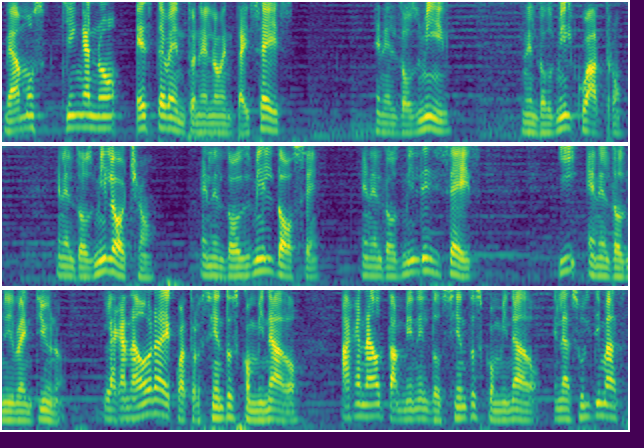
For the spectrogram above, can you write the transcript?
veamos quién ganó este evento en el 96 en el 2000, en el 2004, en el 2008, en el 2012, en el 2016 y en el 2021. La ganadora de 400 combinado ha ganado también el 200 combinado en las últimas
